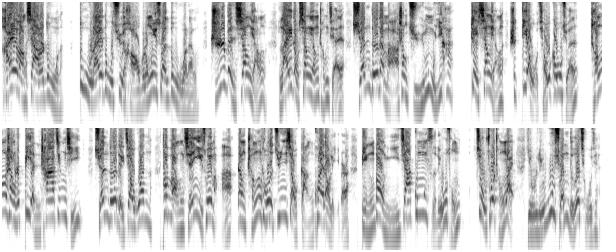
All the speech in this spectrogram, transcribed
还往下边渡呢。渡来渡去，好不容易算渡过来了，直奔襄阳。来到襄阳城前，玄德在马上举目一看。这襄阳啊，是吊桥高悬，城上是遍插旌旗。玄德得叫官呢，他往前一催马，让城头的军校赶快到里边啊，禀报你家公子刘琮，就说城外有刘玄德求见，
